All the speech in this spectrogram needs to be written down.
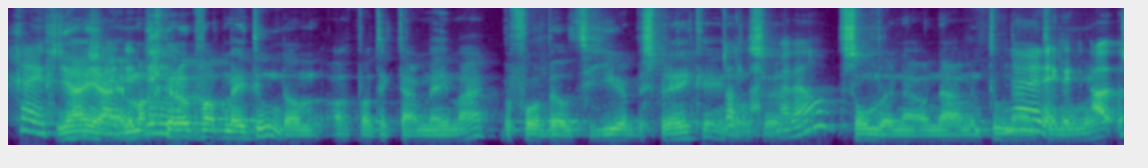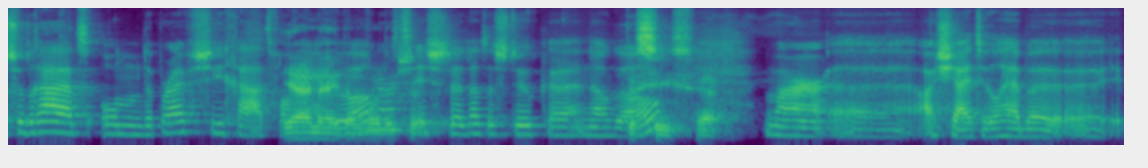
geeft. Ja, ja. En mag ik er ook wat mee doen dan, wat ik daar meemaak? Bijvoorbeeld hier bespreken? In Dat onze, lijkt wel. Zonder nou naam en toenaam Nee, te ik- noemen? zodra het om de privacy gaat van Ja, de nee, dan wordt bewoners, het, eh, is eh, dat een stuk eh, no-go. Precies, ja. Maar eh, als jij het wil hebben, eh,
